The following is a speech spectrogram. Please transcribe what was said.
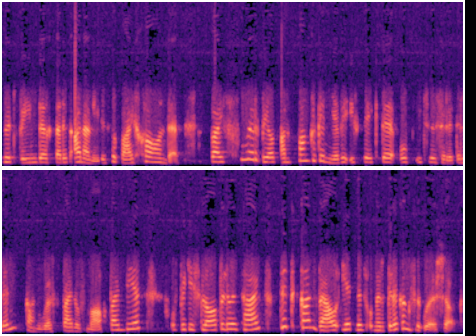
noodwendig dat dit aanhou nie. Dit is verbygaande. Byvoorbeeld aanvanklike neeweffekte op iets soos Ritalin kan hoofpyn of maagpyn wees of bietjie slapeloosheid. Dit kan wel eetlusonderdrukking veroorsaak,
